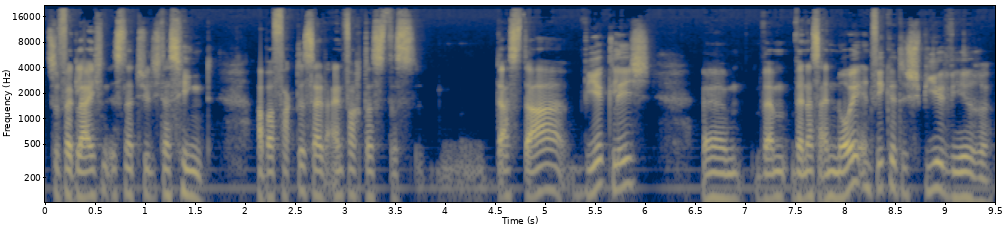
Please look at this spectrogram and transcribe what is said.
zu vergleichen, ist natürlich, das hinkt. Aber Fakt ist halt einfach, dass, dass, dass da wirklich, ähm, wenn, wenn das ein neu entwickeltes Spiel wäre,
